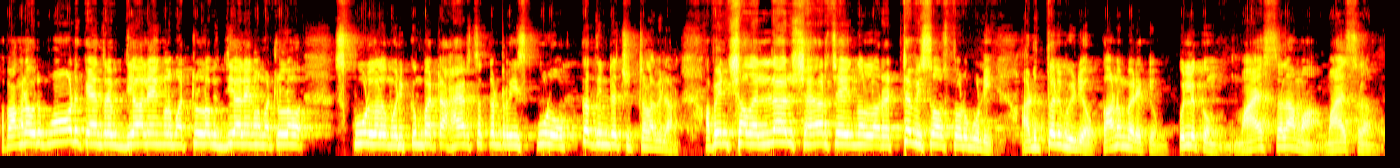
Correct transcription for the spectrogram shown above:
അപ്പോൾ അങ്ങനെ ഒരുപാട് കേന്ദ്ര വിദ്യാലയങ്ങൾ മറ്റുള്ള വിദ്യാലയങ്ങൾ മറ്റുള്ള സ്കൂളുകളും ഒരുക്കുമ്പറ്റ ഹയർ സെക്കൻഡറി സ്കൂളും ഒക്കെ ഇതിന്റെ ചുറ്റളവിലാണ്. അപ്പോൾ ഇൻഷാ എല്ലാവരും ഷെയർ ചെയ്യുന്നുള്ള ഒരൊറ്റ വിശ്വാസത്തോടു കൂടി അടുത്തൊരു വീഡിയോ കാണും വരയ്ക്കും. പുല്ലുക്കും. മായസ്സലാമ. മായസ്സലാം.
